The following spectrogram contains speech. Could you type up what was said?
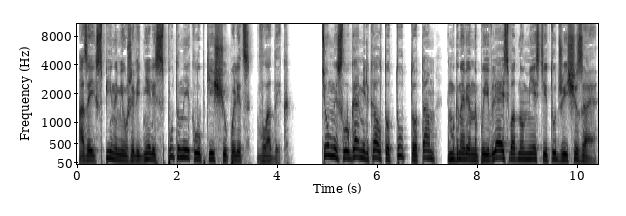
а за их спинами уже виднелись спутанные клубки щупалец владык. Темный слуга мелькал то тут, то там, мгновенно появляясь в одном месте и тут же исчезая.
